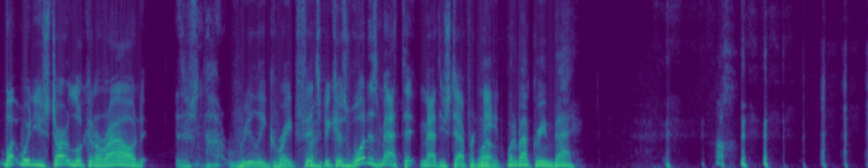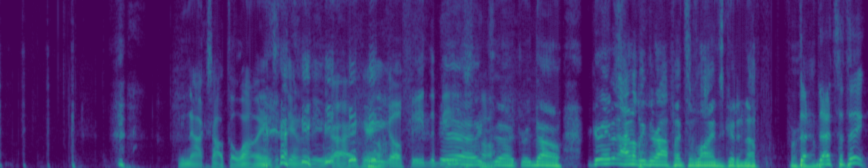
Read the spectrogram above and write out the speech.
But when you start looking around, there's not really great fits because what does Matt, Matthew Stafford what, need? what about Green Bay? he knocks out the Lions at the end of the year. All right, here you go. Feed the beast. Yeah, oh. exactly. No, I don't think their offensive line's good enough for Th- him. that's the thing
